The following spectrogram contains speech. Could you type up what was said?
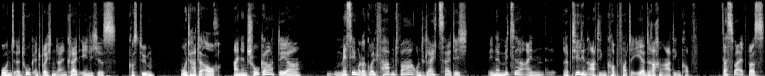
und äh, trug entsprechend ein kleidähnliches Kostüm und hatte auch einen Choker, der Messing- oder goldfarben war und gleichzeitig in der Mitte einen reptilienartigen Kopf hatte, eher drachenartigen Kopf. Das war etwas,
